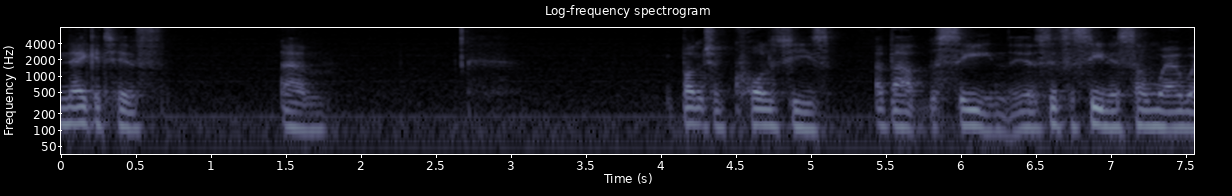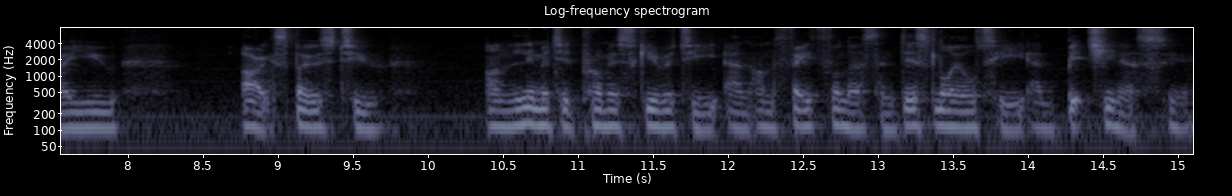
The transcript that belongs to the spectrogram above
negative um, bunch of qualities about the scene. As if the scene is somewhere where you are exposed to unlimited promiscuity and unfaithfulness and disloyalty and bitchiness. You know.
